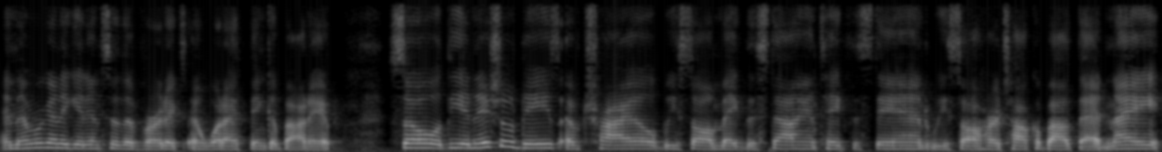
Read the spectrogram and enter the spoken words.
and then we're going to get into the verdict and what I think about it. So, the initial days of trial, we saw Meg the Stallion take the stand. We saw her talk about that night.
